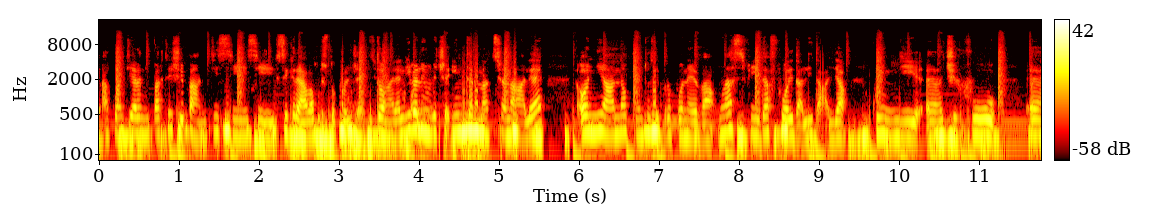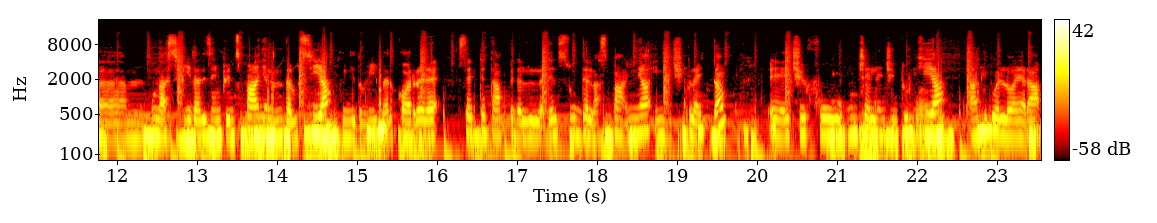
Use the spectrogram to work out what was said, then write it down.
a quanti erano i partecipanti si, si, si creava questo progetto. A livello invece internazionale ogni anno appunto si proponeva una sfida fuori dall'Italia, quindi eh, ci fu ehm, una sfida ad esempio in Spagna, in Andalusia, quindi dovevi percorrere sette tappe del, del sud della Spagna in bicicletta, e ci fu un challenge in Turchia, anche quello era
